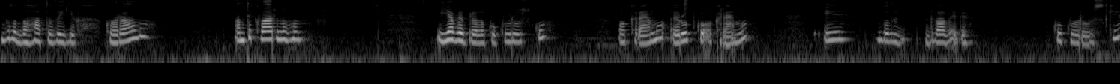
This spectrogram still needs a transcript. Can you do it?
Було багато видів коралу антикварного. І я вибрала кукурузку окремо, рубку окремо. І були два види кукурузки.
